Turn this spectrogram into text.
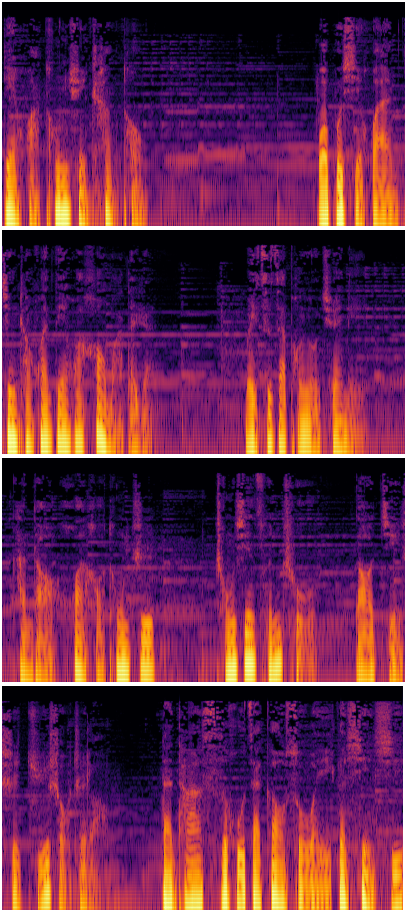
电话通讯畅通。我不喜欢经常换电话号码的人。每次在朋友圈里看到换号通知，重新存储，倒仅是举手之劳。但他似乎在告诉我一个信息：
